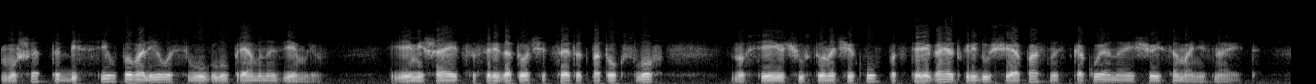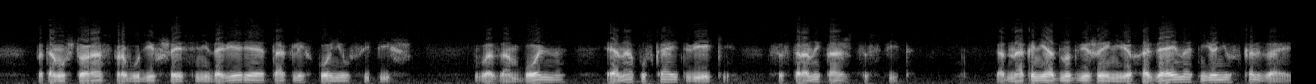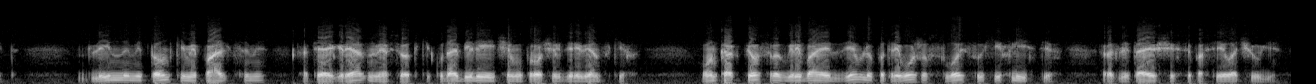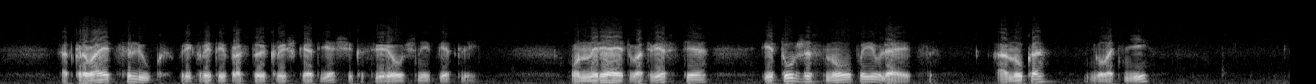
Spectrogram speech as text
Мушетта без сил повалилась в углу прямо на землю. Ей мешает сосредоточиться этот поток слов, но все ее чувства на чеку подстерегают грядущую опасность, какой она еще и сама не знает. Потому что раз пробудившееся недоверие так легко не усыпишь. Глазам больно, и она опускает веки, со стороны, кажется, спит. Однако ни одно движение ее хозяина от нее не ускользает. Длинными тонкими пальцами, хотя и грязными, а все-таки куда белее, чем у прочих деревенских, он как пес разгребает землю, потревожив слой сухих листьев, разлетающихся по всей лачуге. Открывается люк, прикрытый простой крышкой от ящика с веревочной петлей. Он ныряет в отверстие и тут же снова появляется. «А ну-ка, глотни!»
